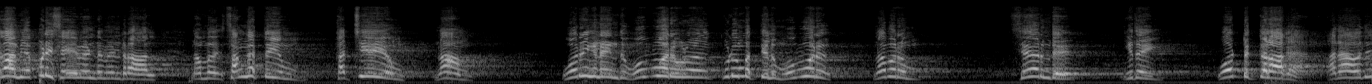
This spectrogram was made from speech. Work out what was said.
எல்லாம் எப்படி செய்ய வேண்டும் என்றால் நமது சங்கத்தையும் கட்சியையும் நாம் ஒருங்கிணைந்து ஒவ்வொரு குடும்பத்திலும் ஒவ்வொரு நபரும் சேர்ந்து இதை ஓட்டுக்களாக அதாவது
